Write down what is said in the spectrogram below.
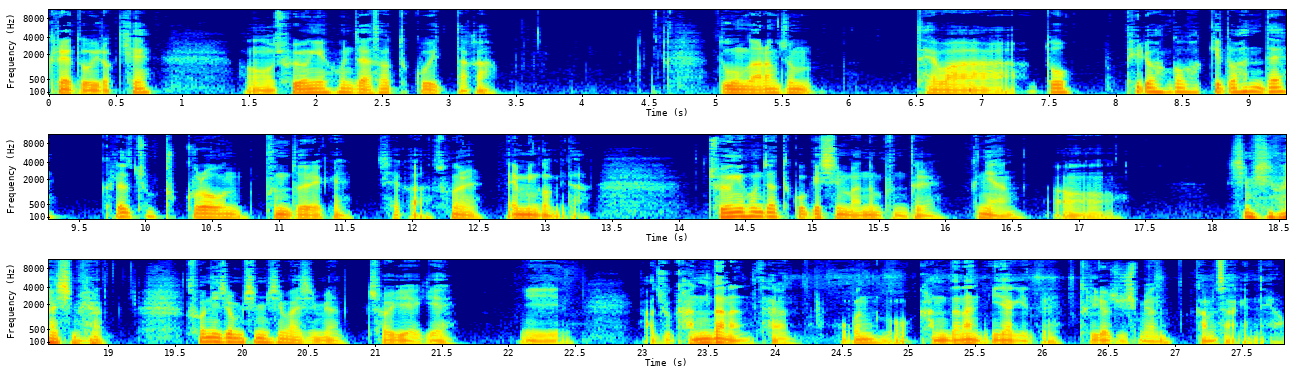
그래도 이렇게, 어, 조용히 혼자서 듣고 있다가, 누군가랑 좀 대화도 필요한 것 같기도 한데 그래도 좀 부끄러운 분들에게 제가 손을 내민 겁니다. 조용히 혼자 듣고 계신 많은 분들 그냥 어 심심하시면 손이 좀 심심하시면 저희에게 이 아주 간단한 사연 혹은 뭐 간단한 이야기들 들려주시면 감사하겠네요.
